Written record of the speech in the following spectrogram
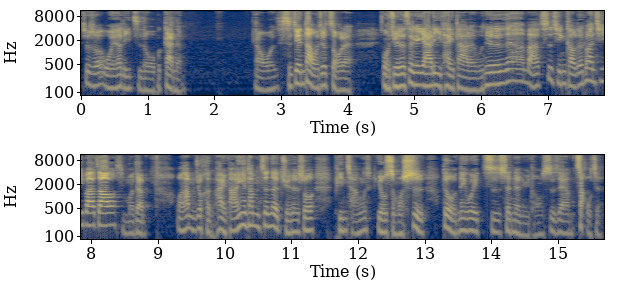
就说：“我要离职了，我不干了。啊，我时间到我就走了。我觉得这个压力太大了，我觉得这样把事情搞得乱七八糟什么的。”哇，他们就很害怕，因为他们真的觉得说，平常有什么事都有那位资深的女同事这样罩着，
